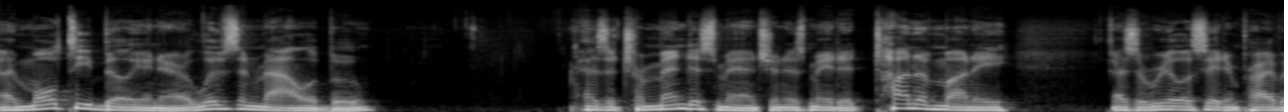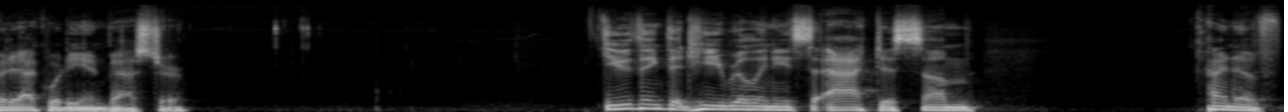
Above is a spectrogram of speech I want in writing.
a multi billionaire, lives in Malibu, has a tremendous mansion, has made a ton of money as a real estate and private equity investor. Do you think that he really needs to act as some kind of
